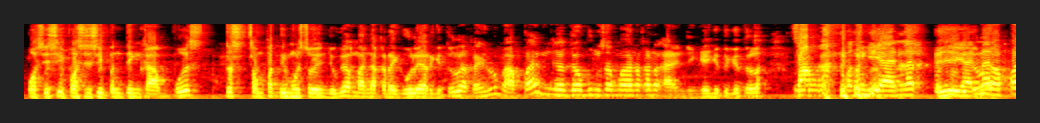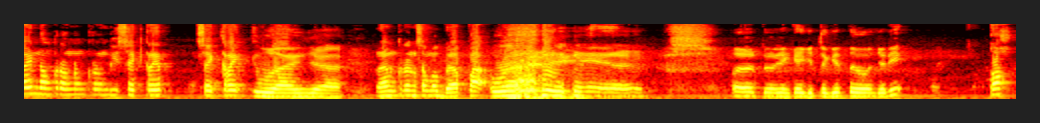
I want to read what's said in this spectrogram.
posisi-posisi penting kampus terus sempat dimusuhin juga sama anak reguler gitulah. Kayak lu ngapain nggak gabung sama anak-anak? Anjing kayak gitu gitulah fuck. Pengkhianat, Iya gitu. Lu ngapain nongkrong nongkrong di sekret sekret? Wah ya nongkrong sama bapak. Wah Waduh yang kayak gitu-gitu. Jadi toh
